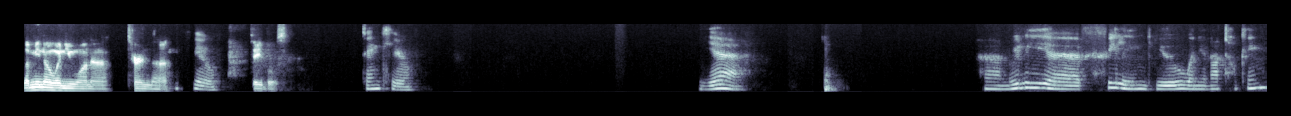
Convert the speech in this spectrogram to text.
let me know when you want to turn the you. tables. Thank you. Yeah. I'm really uh, feeling you when you're not talking.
